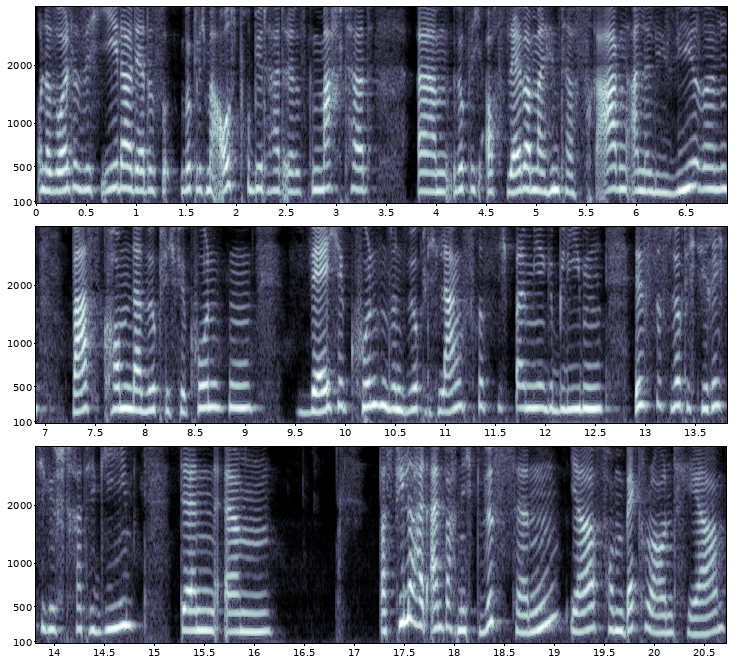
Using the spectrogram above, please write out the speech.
Und da sollte sich jeder, der das wirklich mal ausprobiert hat, der das gemacht hat, ähm, wirklich auch selber mal hinterfragen, analysieren, was kommen da wirklich für Kunden, welche Kunden sind wirklich langfristig bei mir geblieben, ist es wirklich die richtige Strategie? Denn ähm, was viele halt einfach nicht wissen, ja, vom Background her,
